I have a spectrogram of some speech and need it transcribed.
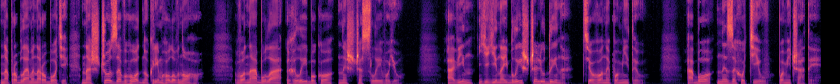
на проблеми на роботі, на що завгодно, крім головного. Вона була глибоко нещасливою. А він, її найближча людина, цього не помітив або не захотів помічати.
